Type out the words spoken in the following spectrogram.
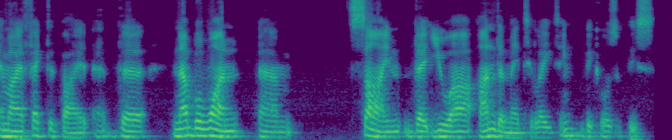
am I affected by it? Uh, the number one um, sign that you are under methylating because of this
